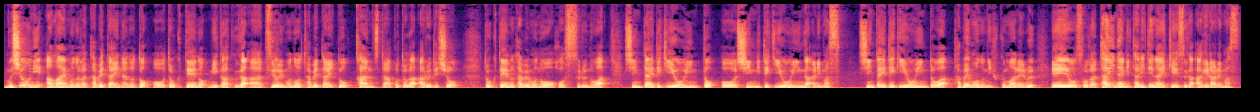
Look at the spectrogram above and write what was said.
無性に甘いものが食べたいなどと特定の味覚が強いものを食べたいと感じたことがあるでしょう特定の食べ物を欲するのは身体的要因と心理的要因があります身体的要因とは食べ物に含まれる栄養素が体内に足りてないケースが挙げられます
